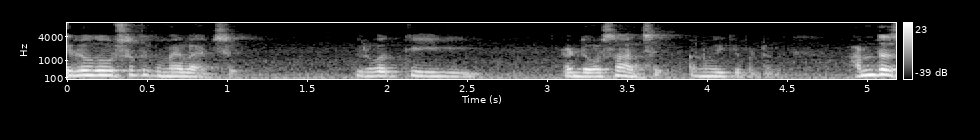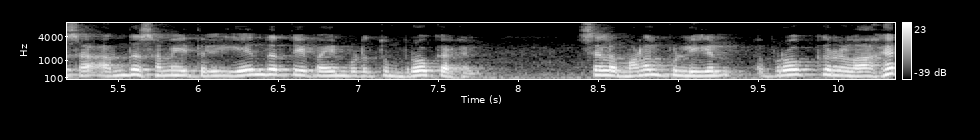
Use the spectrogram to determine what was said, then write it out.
இருபது வருஷத்துக்கு மேலே ஆச்சு இருபத்தி ரெண்டு வருஷம் ஆச்சு அனுமதிக்கப்பட்டது அந்த ச அந்த சமயத்தில் இயந்திரத்தை பயன்படுத்தும் புரோக்கர்கள் சில மணல் புள்ளிகள் புரோக்கர்களாக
